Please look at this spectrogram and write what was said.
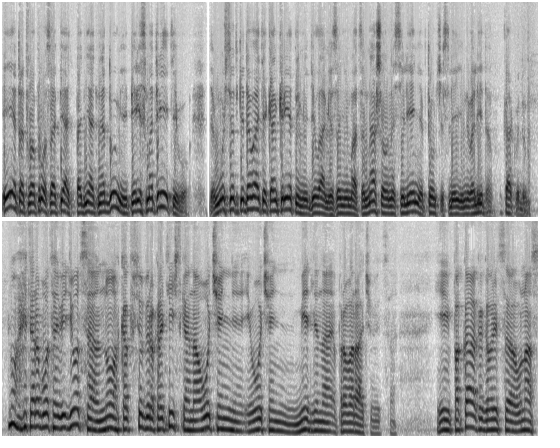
И этот вопрос опять поднять на Думе и пересмотреть его. Может, все-таки давайте конкретными делами заниматься нашего населения, в том числе и инвалидов. Как вы думаете? Ну, эта работа ведется, но, как все бюрократическое, она очень и очень медленно проворачивается. И пока, как говорится, у нас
